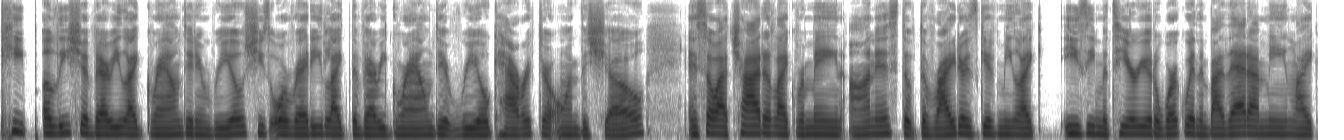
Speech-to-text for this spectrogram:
keep Aleesha very like grounded and real. She's already like the very grounded, real character on the show. And so I try to like remain honest. The, the writers give me like easy material to work with. And by that, I mean like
